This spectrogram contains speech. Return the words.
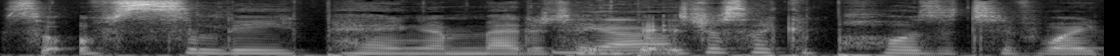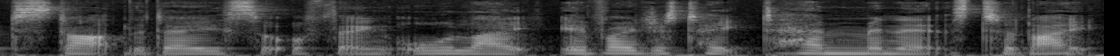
sort of sleeping and meditating, Yeah. but it's just like a positive way to start the day, sort of thing. Or like if I just take ten minutes to like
